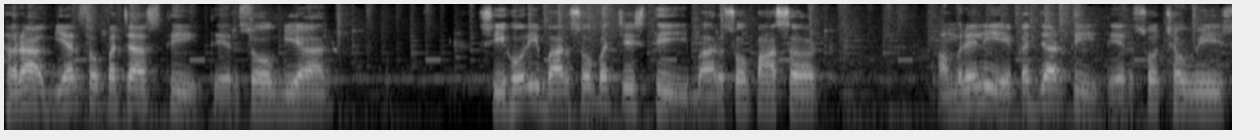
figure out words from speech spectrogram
થરા અગિયારસો પચાસથી તેરસો અગિયાર. સિહોરી બારસો પચીસથી બારસો પાસઠ. અમરેલી એક હજારથી તેરસો છવ્વીસ.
